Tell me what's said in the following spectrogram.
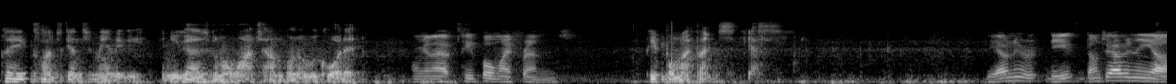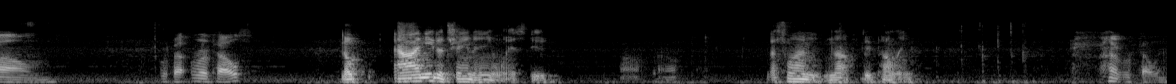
play Cards Against Humanity, and you guys are gonna watch. I'm gonna record it. I'm gonna have people, my friends. People, my friends. Yes. Do you have any? Do you don't you have any um repels? Nope. I need a chain anyways, dude. Oh. That's why I'm not repelling. repelling.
